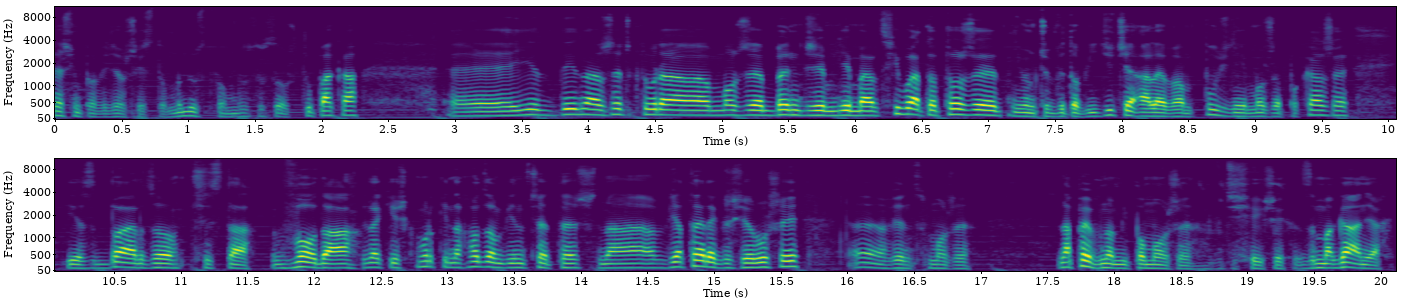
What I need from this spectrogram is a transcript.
też mi powiedział, że jest to mnóstwo, mnóstwo szczupaka. E, jedyna rzecz, która może będzie mnie martwiła, to to, że nie wiem, czy Wy to widzicie, ale Wam później może pokażę. Jest bardzo czysta woda. Jakieś chmurki nachodzą, więc też na wiaterek, że się ruszy, e, więc może na pewno mi pomoże w dzisiejszych zmaganiach.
